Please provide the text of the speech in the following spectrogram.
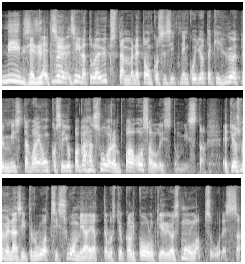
Niin, siis et, et et siinä, siinä tulee yksi tämmöinen, että onko se sitten niinku jotenkin hyötymistä vai onko se jopa vähän suorempaa osallistumista. Että jos me mennään siitä Ruotsi-Suomi-ajattelusta, joka oli koulukirjoissa mun lapsuudessa,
